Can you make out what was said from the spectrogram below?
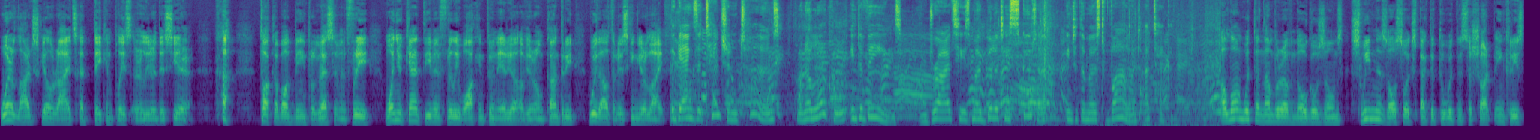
where large scale riots had taken place earlier this year. Ha! Talk about being progressive and free when you can't even freely walk into an area of your own country without risking your life. The gang's attention turns when a local intervenes and drives his mobility scooter into the most violent attacker. Along with the number of no go zones, Sweden is also expected to witness a sharp increase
